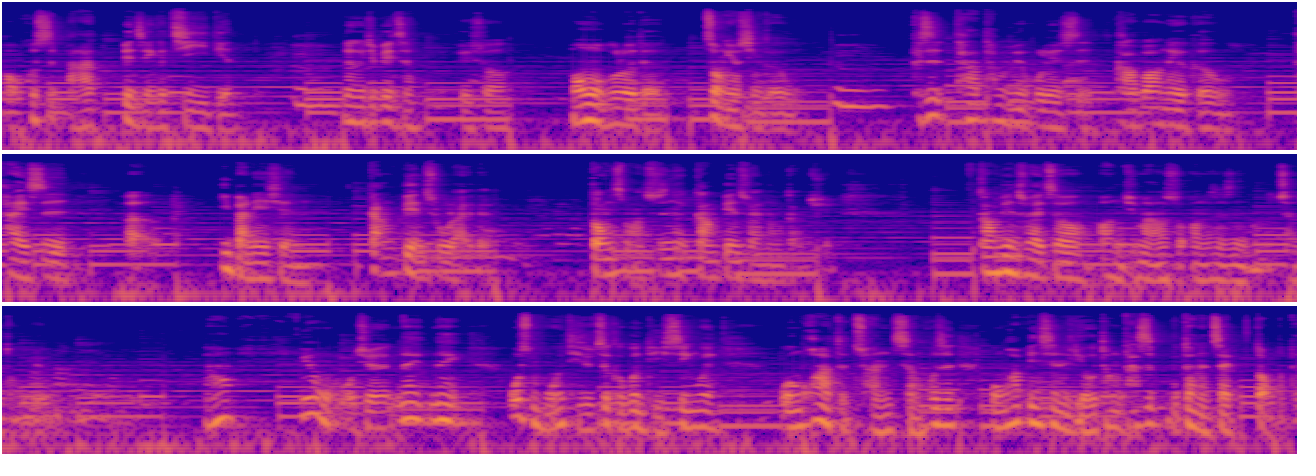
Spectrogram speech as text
好，或是把它变成一个记忆点，嗯，那个就变成，比如说某某部落的重要性歌舞，嗯，可是他他们没有忽略是，搞不好那个歌舞，它也是呃一百年前刚变出来的，懂什么？就是那个刚变出来那种感觉，刚变出来之后，哦，你就马上说，哦，那是传统乐舞，然后。因为我我觉得那那为什么我会提出这个问题，是因为文化的传承或者文化变迁的流通，它是不断的在动的。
